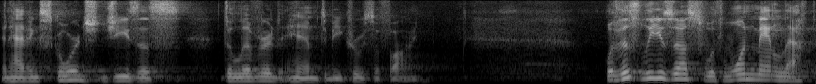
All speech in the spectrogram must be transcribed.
and having scourged Jesus, delivered him to be crucified. Well, this leaves us with one man left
